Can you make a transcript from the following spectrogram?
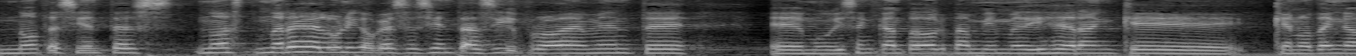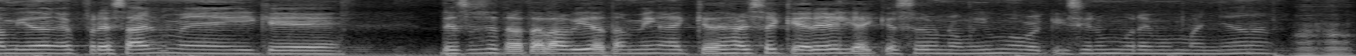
no te sientes, no, es- no eres el único que se siente así, probablemente eh, me hubiese encantado que también me dijeran que, que no tenga miedo en expresarme y que de eso se trata la vida también, hay que dejarse querer y hay que ser uno mismo porque si nos morimos mañana. Ajá.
